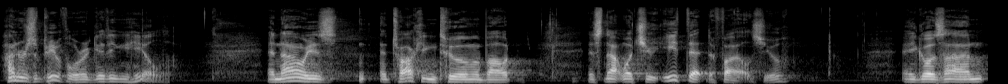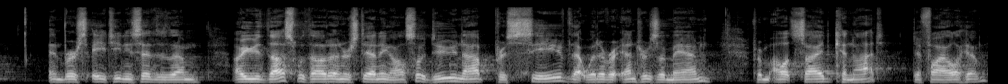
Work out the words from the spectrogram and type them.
Hundreds of people were getting healed. And now he's talking to them about it's not what you eat that defiles you. And he goes on in verse 18, he said to them, Are you thus without understanding also? Do you not perceive that whatever enters a man from outside cannot defile him?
